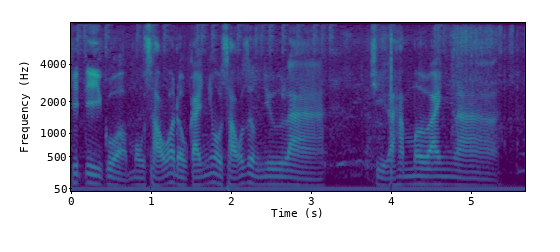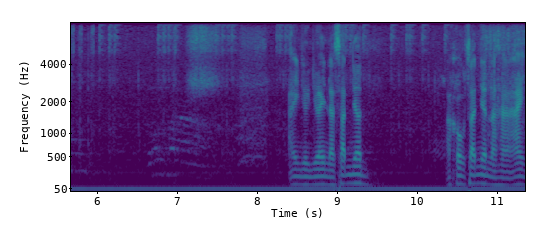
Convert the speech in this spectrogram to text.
Hitty của màu 6 ở đầu cánh, màu 6 dường như là chỉ là Hammer anh là anh dường như anh là sát nhân. À không, sát nhân là Hà Anh.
